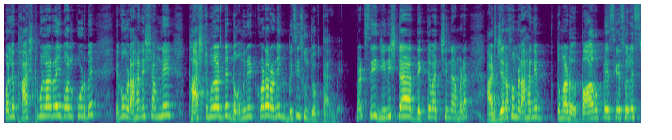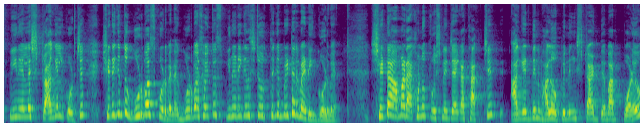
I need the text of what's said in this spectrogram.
ফলে ফাস্ট বোলাররাই বল করবে এবং রাহানের সামনে ফাস্ট বোলারদের ডমিনেট করার অনেক বেশি সুযোগ থাকবে। বাট সেই জিনিসটা দেখতে পাচ্ছি না আমরা। আর যেরকম রাহানে তোমার পাওয়ার প্লে শেষ হলে স্পিন এলে স্ট্রাগল করছে, সেটা কিন্তু গুড়বাস করবে না। গুড়বাস হয়তো স্পিনের এগেনস্টে ওর থেকে বেটার ব্যাটিং করবে। সেটা আমার এখনও প্রশ্নের জায়গা থাকছে। আগের দিন ভালো ওপেনিং স্টার্ট দেবার পরেও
